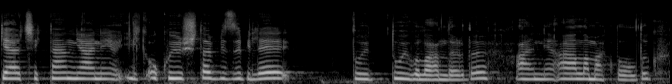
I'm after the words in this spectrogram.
Gerçekten yani ilk okuyuşta bizi bile duy- duygulandırdı. Hani ağlamakla olduk.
